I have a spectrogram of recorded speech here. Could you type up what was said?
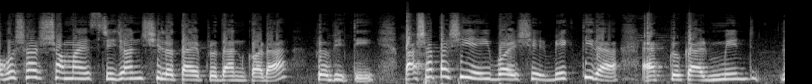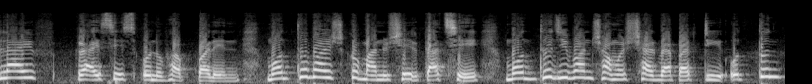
অবসর সময় সৃজনশীলতায় প্রদান করা প্রভৃতি। পাশাপাশি এই বয়সের ব্যক্তিরা এক প্রকার মিড লাইফ ক্রাইসিস অনুভব করেন। মধ্যবয়স্ক মানুষের কাছে মধ্যজীবন সমস্যার ব্যাপারটি অত্যন্ত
